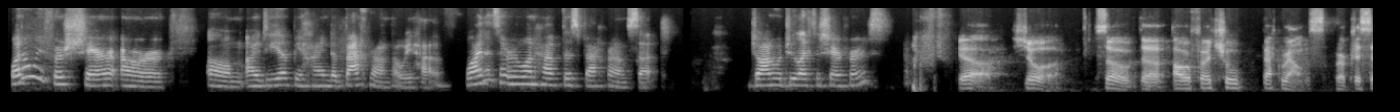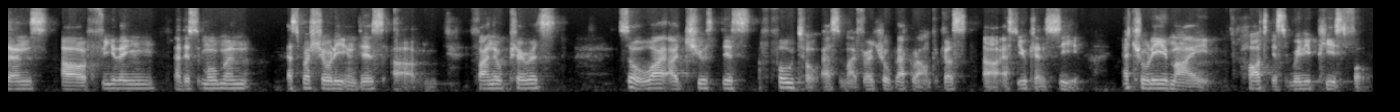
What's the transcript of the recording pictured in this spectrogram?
why don't we first share our um, idea behind the background that we have? Why does everyone have this background set? John, would you like to share first? Yeah, sure. So the our virtual backgrounds represents our feeling at this moment, especially in this um, final periods. So why I choose this photo as my virtual background because uh, as you can see, actually my heart is really peaceful.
